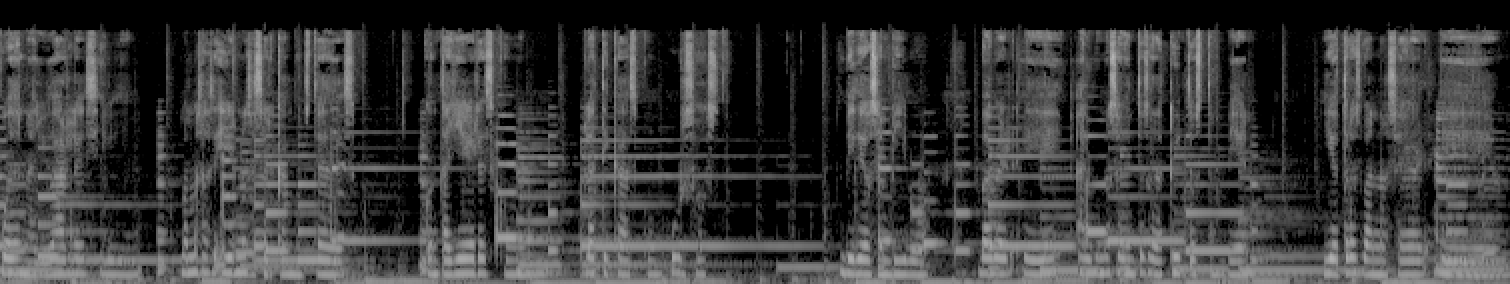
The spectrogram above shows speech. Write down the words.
pueden ayudarles y vamos a irnos acercando a ustedes con talleres, con pláticas, con cursos videos en vivo, va a haber eh, algunos eventos gratuitos también y otros van a ser eh,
